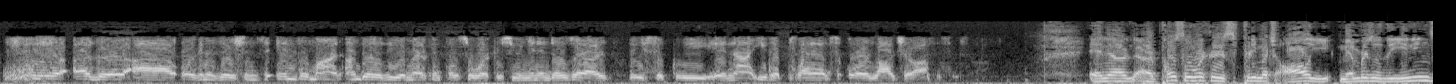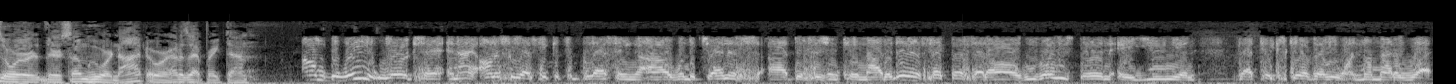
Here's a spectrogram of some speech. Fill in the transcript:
four other uh, organizations in Vermont under the American Postal Workers Union, and those are basically in uh, either plants or larger offices. And are, are postal workers pretty much all members of the unions, or there are some who are not, or how does that break down? Um, the way it works, and I honestly I think it's a blessing. Uh, when the Janus uh, decision came out, it didn't affect us at all. We've always been a union that takes care of everyone, no matter what.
